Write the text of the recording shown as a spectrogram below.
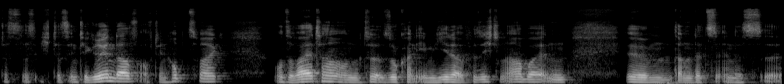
dass, dass ich das integrieren darf auf den Hauptzweig und so weiter. Und äh, so kann eben jeder für sich dann arbeiten. Ähm, dann letzten Endes äh,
